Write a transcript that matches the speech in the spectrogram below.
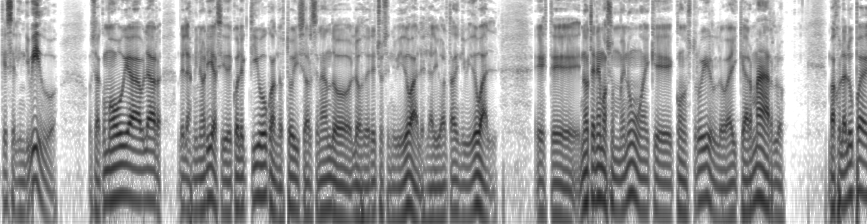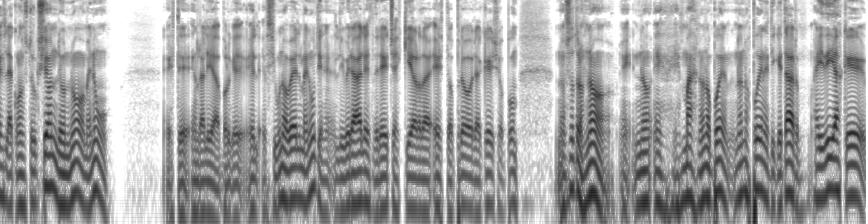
que es el individuo. O sea, ¿cómo voy a hablar de las minorías y de colectivo cuando estoy cercenando los derechos individuales, la libertad individual? Este, no tenemos un menú, hay que construirlo, hay que armarlo. Bajo la lupa es la construcción de un nuevo menú, este, en realidad, porque el- si uno ve el menú tiene liberales, derecha, izquierda, esto, progre, aquello, pum. Nosotros no, eh, no es, más, no, nos pueden, no nos pueden etiquetar. Hay días que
